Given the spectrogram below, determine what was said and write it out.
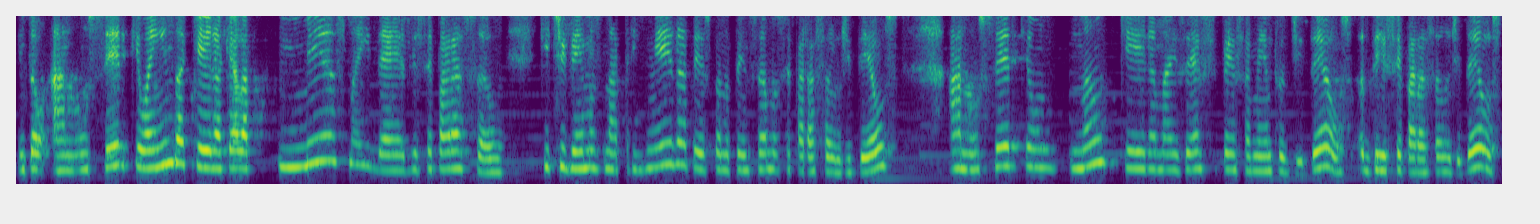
Então, a não ser que eu ainda queira aquela mesma ideia de separação que tivemos na primeira vez quando pensamos separação de Deus, a não ser que eu não queira mais esse pensamento de Deus, de separação de Deus,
